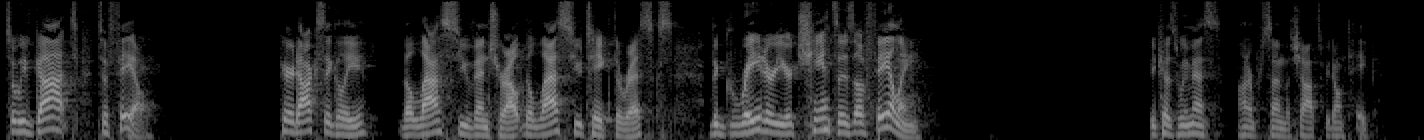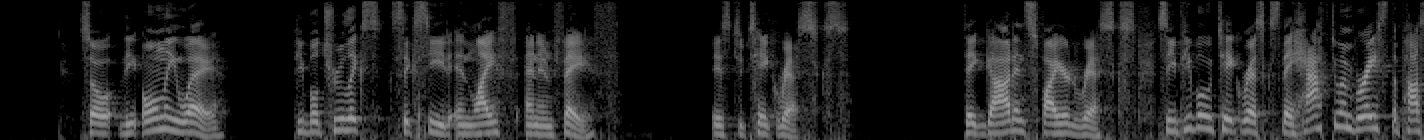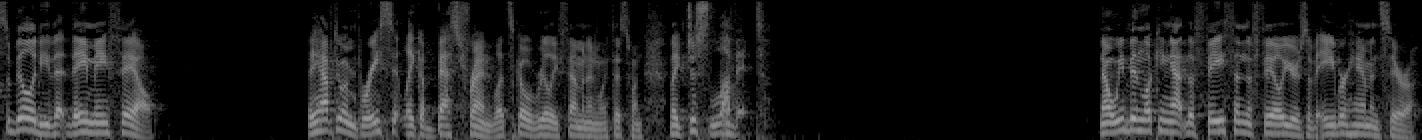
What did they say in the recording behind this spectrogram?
So we've got to fail. Paradoxically, the less you venture out, the less you take the risks, the greater your chances of failing because we miss 100% of the shots we don't take. So, the only way people truly succeed in life and in faith is to take risks. Take God inspired risks. See, people who take risks, they have to embrace the possibility that they may fail. They have to embrace it like a best friend. Let's go really feminine with this one. Like, just love it. Now, we've been looking at the faith and the failures of Abraham and Sarah,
